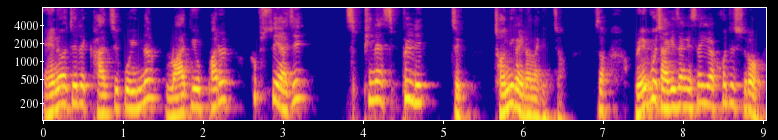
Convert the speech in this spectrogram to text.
에너지를 가지고 있는 라디오파를 흡수해야지 스핀의 스플릿, 즉 전이가 일어나겠죠. 그래서 외부 자기장의 세기가 커질수록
